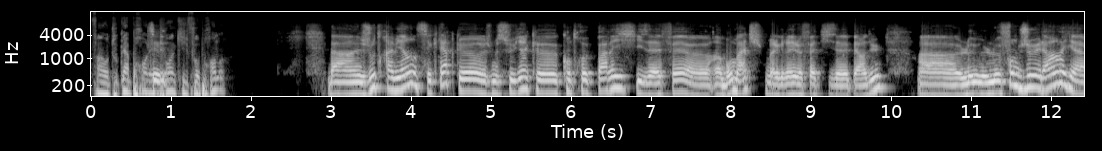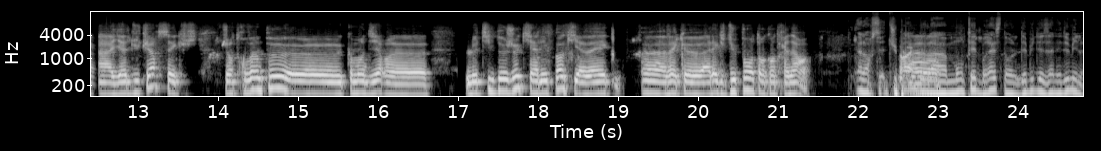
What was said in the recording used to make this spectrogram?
Enfin, en tout cas, prend les C'est- points qu'il faut prendre. Ben, joue très bien. C'est clair que je me souviens que contre Paris, ils avaient fait euh, un bon match, malgré le fait qu'ils avaient perdu. Euh, le, le fond de jeu est là, il y a, il y a du cœur. C'est que je, retrouve un peu, euh, comment dire, le type de jeu a à l'époque, il y avait avec Alex Dupont en tant qu'entraîneur. Alors, tu parles de la montée de Brest dans le début des années 2000.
